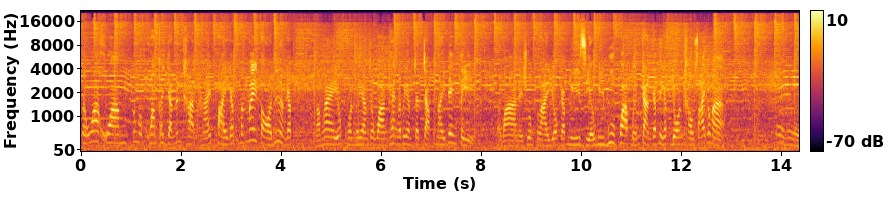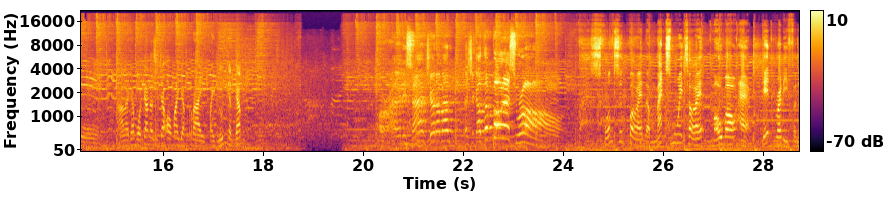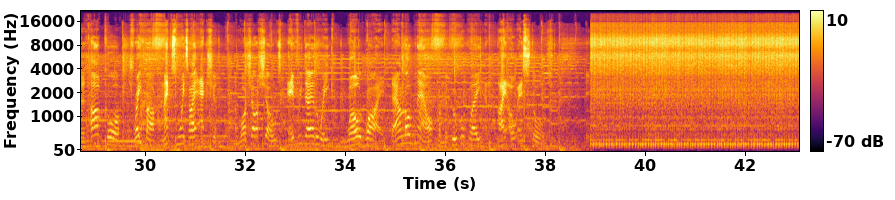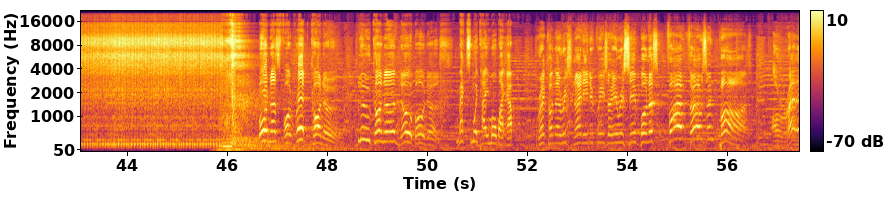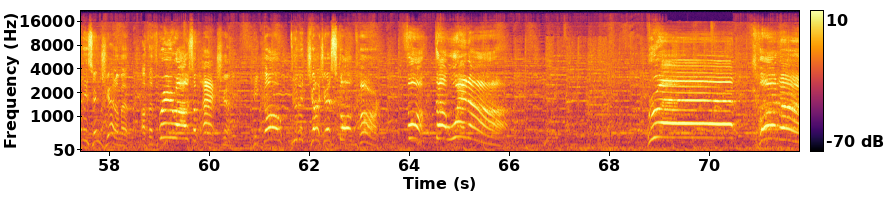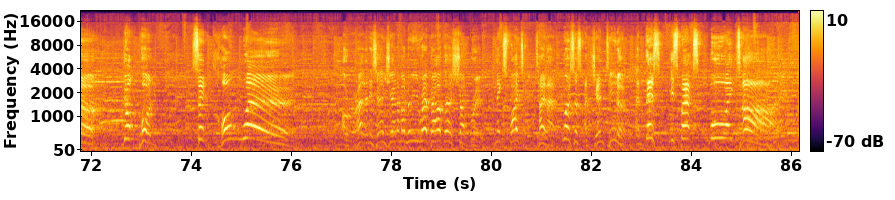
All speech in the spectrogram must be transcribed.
แต่ว่าความต้องบอกความขยันนั้นขาดหายไปครับมันไม่ต่อเนื่องครับทำให้ยกพลพยายามจะวางแข้งและพยายามจะจับในเด้งตี แต่ว่าในช่วงปลายยกครับมีเสียวมีวูบวาบเหมือนกันครับนี่ครับโยนเข่าซ้ายเข้ามาโอ้โหเอาละครับผลการตัดสินจะออกมาอย่างไรไปลุ้นกันครับ ladies and gentlemen, let's check out the bonus round. Sponsored by the Max Muay Thai mobile app. Get ready for the hardcore trademark Max Muay Thai action and watch our shows every day of the week worldwide. Download now from the Google Play and iOS stores. Bonus for red corner. Blue corner, no bonus. Max Muay Thai mobile app. Red corner reached 90 degrees, so he received bonus 5,000 baht. All right, ladies and gentlemen, after three rounds of action, we go to the judges' scorecard for the winner. Red corner, Yokpon Sit Kongwei right, ladies and gentlemen, we wrap out the shot break. Next fight, Thailand versus Argentina. And this is Max Muay Thai.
